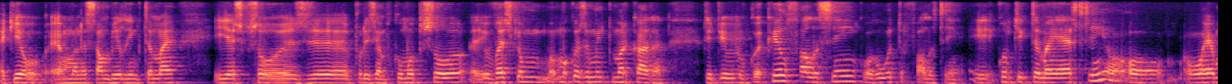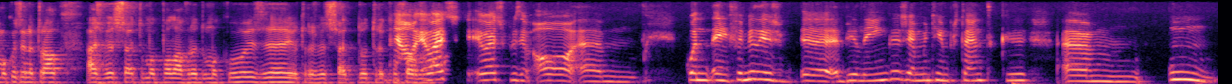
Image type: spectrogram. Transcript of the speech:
aqui é uma nação bilingue também e as pessoas, uh, por exemplo, com uma pessoa, eu vejo que é uma, uma coisa muito marcada. Tipo, eu, com aquele fala assim, com o outro fala assim. E contigo também é assim ou, ou é uma coisa natural? Às vezes sai-te uma palavra de uma coisa e outras vezes sai-te de outra. Não, eu acho, eu acho, por exemplo, oh, um, quando, em famílias uh, bilíngues é muito importante que um, um,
